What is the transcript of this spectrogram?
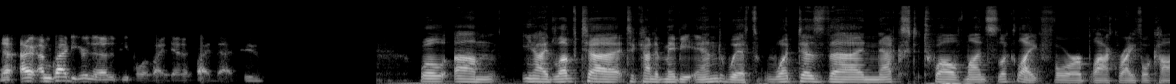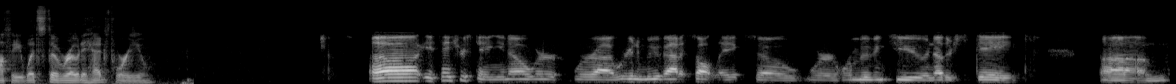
And I, I'm glad to hear that other people have identified that too. Well, um, you know, I'd love to to kind of maybe end with what does the next 12 months look like for Black Rifle Coffee? What's the road ahead for you? Uh, it's interesting. You know, we're we're uh, we're going to move out of Salt Lake, so we're we're moving to another state. Um,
